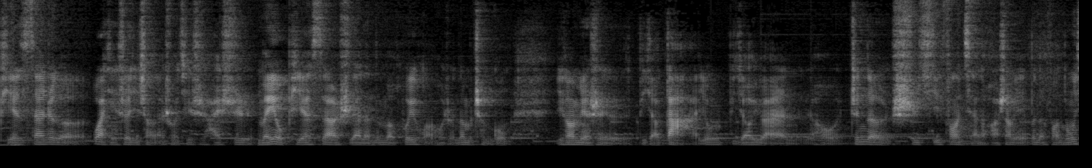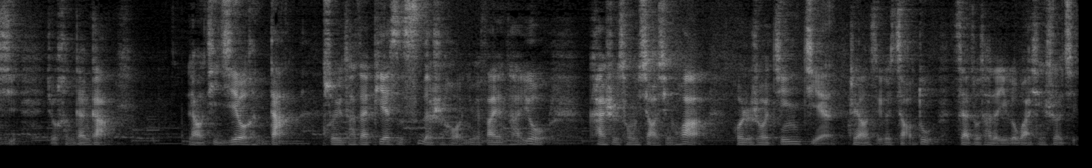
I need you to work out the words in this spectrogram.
PS 三这个外形设计上来说，其实还是没有 PS 二时代的那么辉煌或者那么成功。一方面是比较大又比较远，然后真的实际放起来的话，上面也不能放东西，就很尴尬。然后体积又很大，所以它在 PS 四的时候，你会发现它又开始从小型化。或者说精简这样子一个角度，在做它的一个外形设计，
